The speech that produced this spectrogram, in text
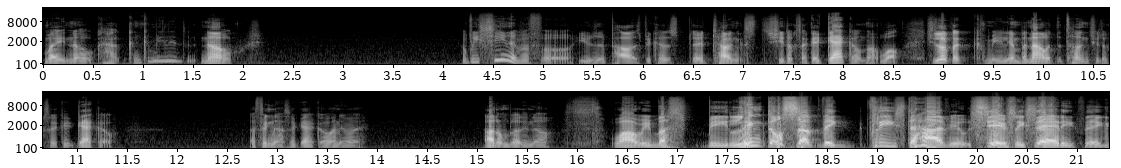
Wait, no. Can chameleons? No. Have we seen her before use her powers? Because her tongue, she looks like a gecko. Not well. She looked like a chameleon, but now with the tongue, she looks like a gecko. I think that's a gecko anyway. I don't bloody know. Wow, we must be linked or something. Pleased to have you. Seriously, say anything.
